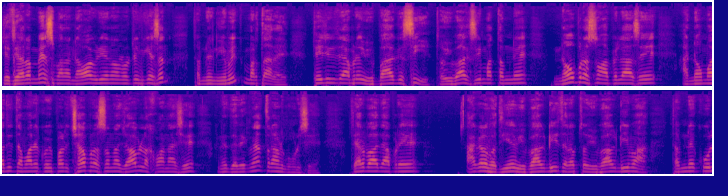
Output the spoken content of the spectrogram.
જેથી હરમેશ મારા નવા વિડીયોના નોટિફિકેશન તમને નિયમિત મળતા રહે. તે જ રીતે આપણે વિભાગ સી તો વિભાગ સીમાં તમને નવ પ્રશ્નો આપેલા હશે. આ નવમાંથી તમારે કોઈ પણ છ પ્રશ્નોના જવાબ લખવાના છે અને દરેકના ત્રણ ગુણ છે. ત્યારબાદ આપણે આગળ વધીએ વિભાગ ડી તરફ. તો વિભાગ ડીમાં તમને કુલ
